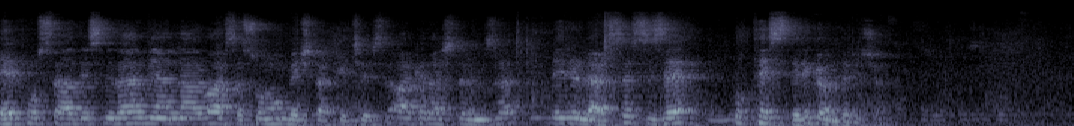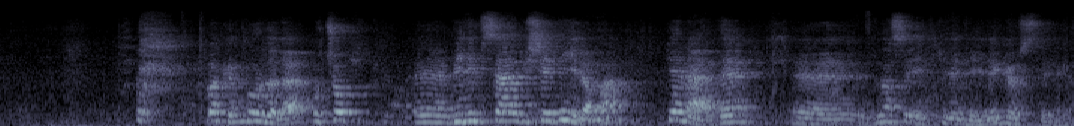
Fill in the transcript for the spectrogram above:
e-posta adresini vermeyenler varsa son 15 dakika içerisinde arkadaşlarımıza verirlerse size bu testleri göndereceğim. Bakın burada da bu çok e, bilimsel bir şey değil ama genelde nasıl etkilediğini gösteriyor.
